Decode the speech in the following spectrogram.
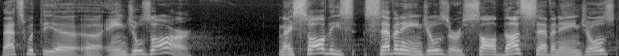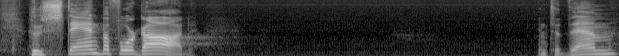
That's what the uh, uh, angels are. And I saw these seven angels, or saw the seven angels, who stand before God. And to them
